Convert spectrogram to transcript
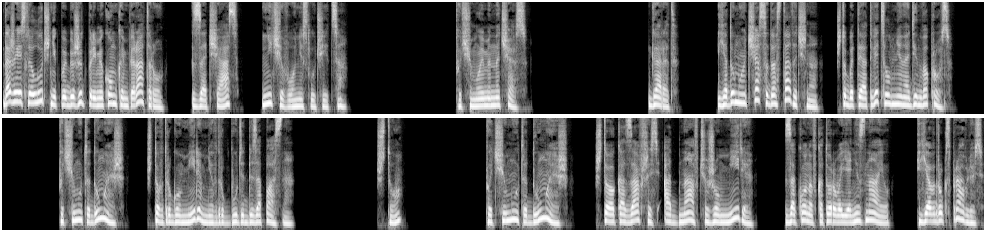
Даже если лучник побежит прямиком к императору, за час ничего не случится. Почему именно час? Гаррет, я думаю, часа достаточно, чтобы ты ответил мне на один вопрос. Почему ты думаешь, что в другом мире мне вдруг будет безопасно? Что? Почему ты думаешь, что, оказавшись одна в чужом мире, законов которого я не знаю, я вдруг справлюсь?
